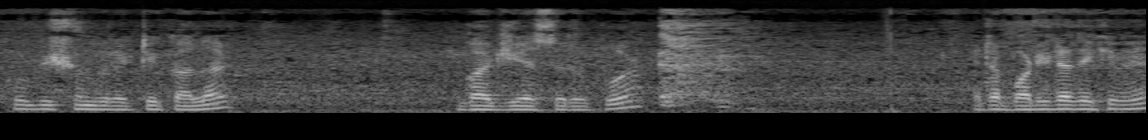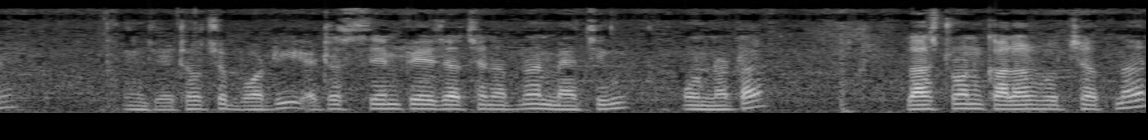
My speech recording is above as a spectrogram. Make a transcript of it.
খুবই সুন্দর একটি কালার গর্জিয়াসের উপর। এটা বডিটা দেখি ভাই যে, এটা হচ্ছে বডি এটা সেম পেয়ে যাচ্ছেন আপনার ম্যাচিং ওড়নাটা। লাস্ট ওয়ান কালার হচ্ছে আপনার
